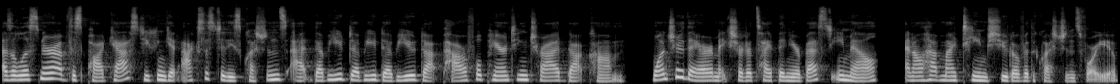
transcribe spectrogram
As a listener of this podcast, you can get access to these questions at www.powerfulparentingtribe.com. Once you're there, make sure to type in your best email, and I'll have my team shoot over the questions for you.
